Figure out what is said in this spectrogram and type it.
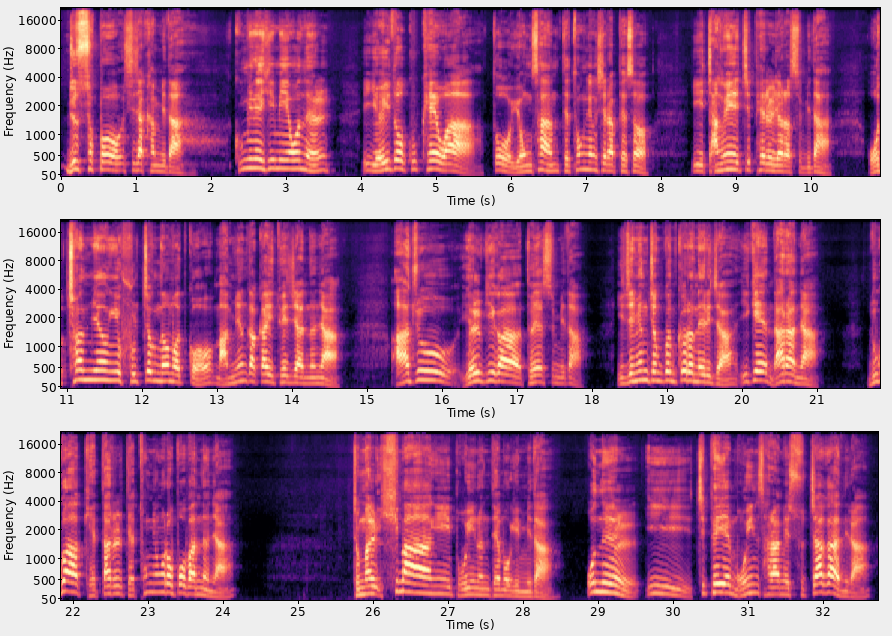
뉴스 속보 시작합니다. 국민의힘이 오늘 이 여의도 국회와 또 용산 대통령실 앞에서 이 장외 집회를 열었습니다. 5천 명이 훌쩍 넘었고 만 명 가까이 되지 않느냐. 아주 열기가 더했습니다. 이재명 정권 끌어내리자 이게 나라냐? 누가 개딸을 대통령으로 뽑았느냐? 정말 희망이 보이는 대목입니다. 오늘 이 집회에 모인 사람의 숫자가 아니라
